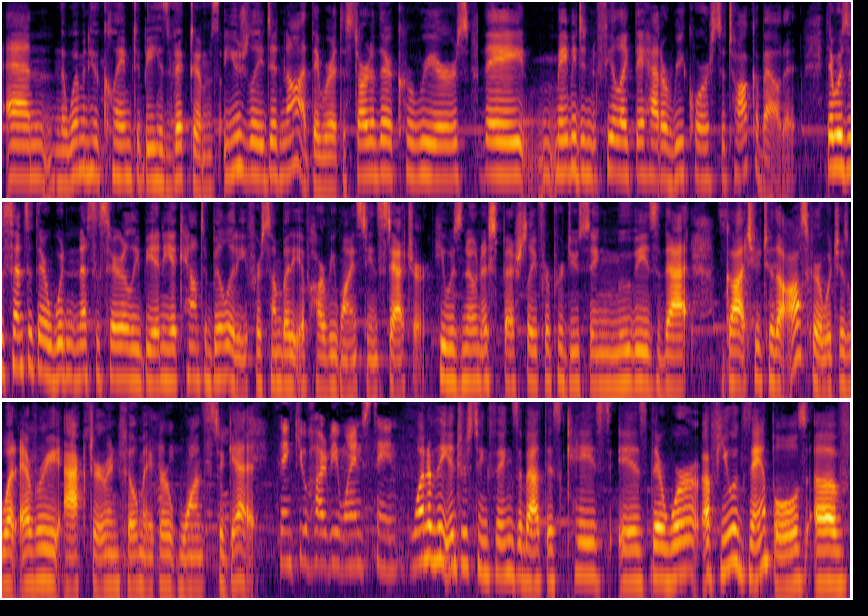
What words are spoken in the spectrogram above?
and the women who claimed to be his victims usually did not. They were at the start of their careers. They maybe didn't feel like they had a recourse to talk about it. There was a sense that there wouldn't necessarily be any accountability for somebody of Harvey Weinstein's stature. He was known especially for producing movies that got you to the Oscar, which is what every actor and filmmaker wants to get. Thank you, Harvey Weinstein. One of the interesting things about this case is there were a few examples of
